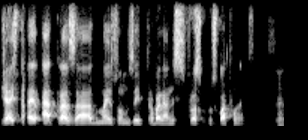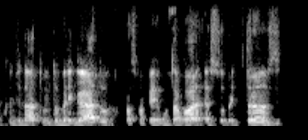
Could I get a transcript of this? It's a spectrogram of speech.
já está atrasado, mas vamos aí trabalhar nesses próximos quatro anos. Certo, candidato, muito obrigado. A próxima pergunta agora é sobre trânsito.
